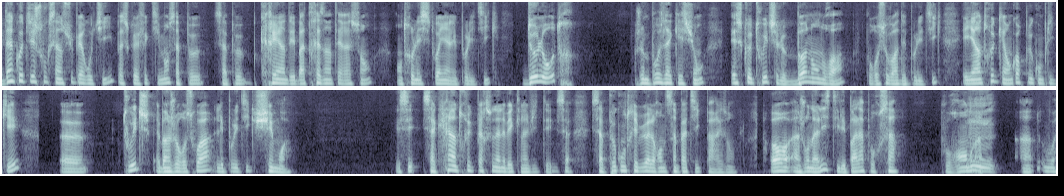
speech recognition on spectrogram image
D'un côté, je trouve que c'est un super outil parce qu'effectivement, ça peut, ça peut créer un débat très intéressant entre les citoyens et les politiques. De l'autre, je me pose la question est-ce que Twitch est le bon endroit pour recevoir des politiques? Et il y a un truc qui est encore plus compliqué. Euh, Twitch, eh ben, je reçois les politiques chez moi. Et ça crée un truc personnel avec l'invité. Ça, ça peut contribuer à le rendre sympathique, par exemple. Or, un journaliste, il n'est pas là pour ça. Pour rendre Hmm. Un, ouais.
